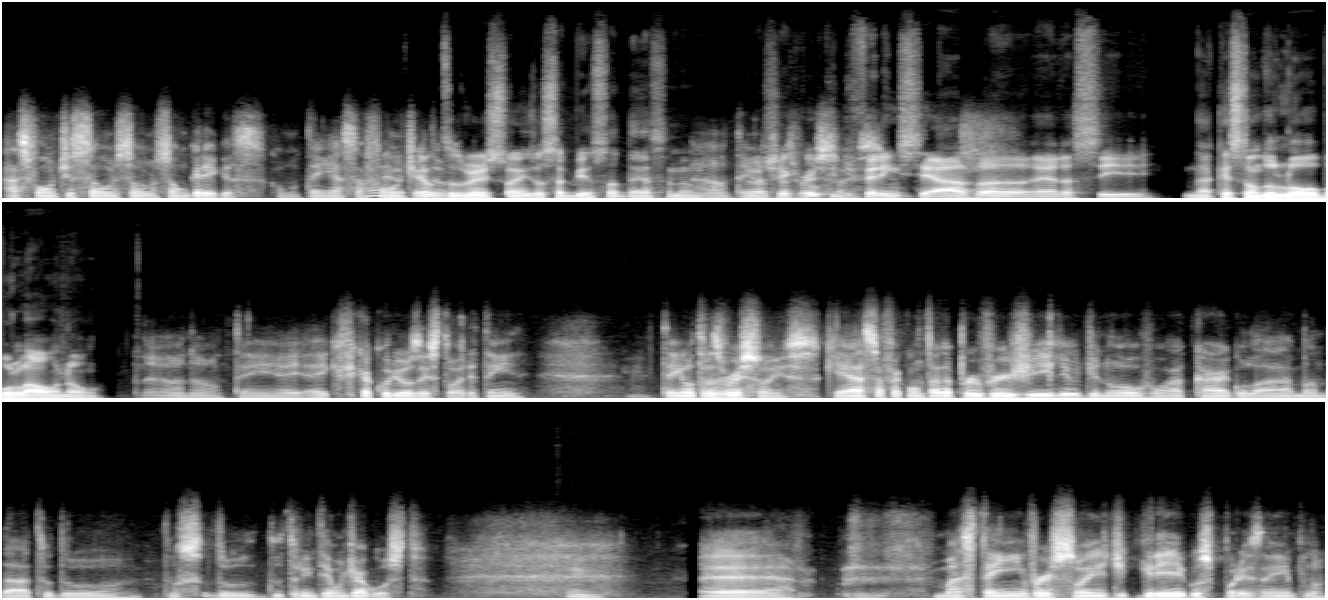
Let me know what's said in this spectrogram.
as fontes são, são, são gregas, como tem essa ah, fonte. Tem outras do... versões? Eu sabia só dessa mesmo. Não, tem eu outras achei que versões. o que diferenciava era se na questão do lobo lá ou não. Não, não, tem. É aí que fica curiosa a história. Tem, tem outras versões. Que essa foi contada por Virgílio, de novo, a cargo lá, mandato do, do, do, do 31 de agosto. É, mas tem versões de gregos, por exemplo,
